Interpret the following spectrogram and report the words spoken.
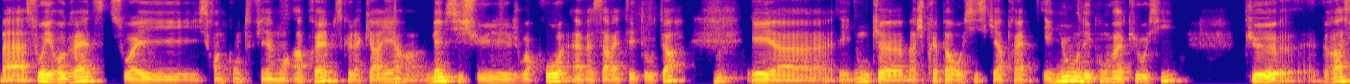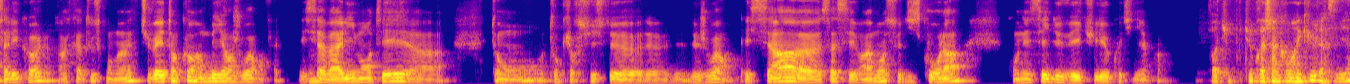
bah, soit ils regrettent, soit ils, se rendent compte finalement après, parce que la carrière, même si je suis joueur pro, elle va s'arrêter tôt ou tard. Mmh. Et, donc, bah, je prépare aussi ce qui est après. Et nous, on est convaincus aussi que grâce à l'école, grâce à tout ce qu'on a, tu vas être encore un meilleur joueur en fait. Et ça mmh. va alimenter ton, cursus de, joueur. Et ça, euh, ça c'est vraiment ce discours-là qu'on essaye de véhiculer au quotidien. tu, prêches un convaincu, là, c'est bien.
